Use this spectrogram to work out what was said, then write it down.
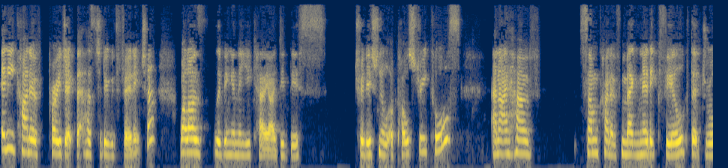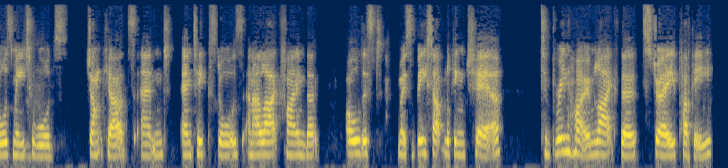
any kind of project that has to do with furniture. While I was living in the UK, I did this traditional upholstery course, and I have some kind of magnetic field that draws me towards junkyards and antique stores. And I like finding the oldest, most beat up looking chair to bring home, like the stray puppy,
